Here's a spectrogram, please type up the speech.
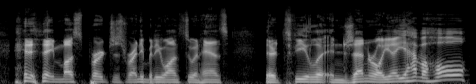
it is a must purchase for anybody who wants to enhance their tefillah in general. You know, you have a whole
